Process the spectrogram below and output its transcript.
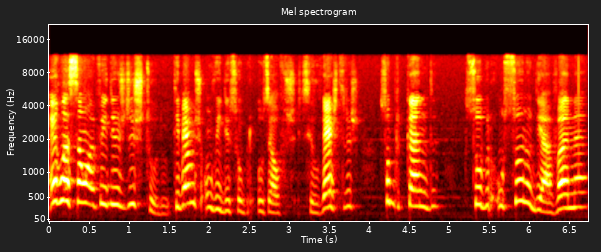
em relação a vídeos de estudo. Tivemos um vídeo sobre os elfos silvestres, sobre Kand, sobre o sono de Havana,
